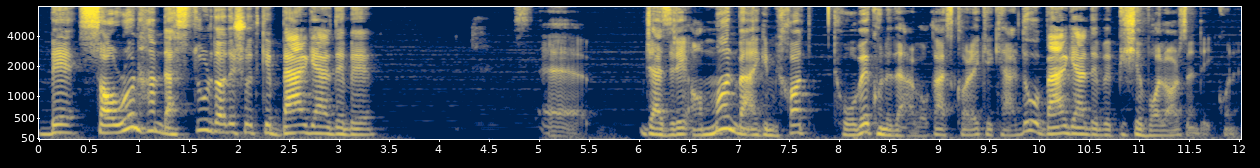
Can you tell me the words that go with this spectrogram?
به ساورون هم دستور داده شد که برگرده به جزیره آمان و اگه می‌خواد توبه کنه در واقع از کاری که کرده و برگرده به پیش والار زندگی کنه.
